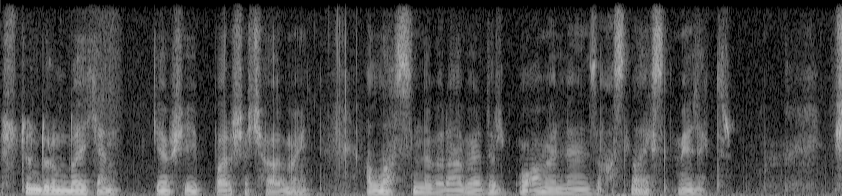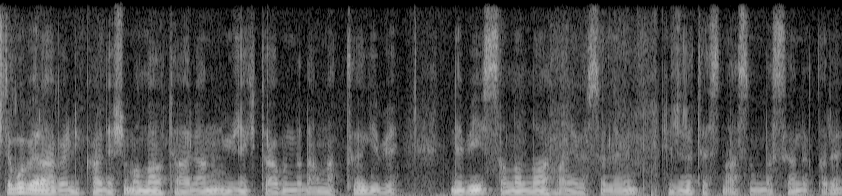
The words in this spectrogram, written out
Üstün durumdayken gevşeyip barışa çağırmayın. Allah sizinle beraberdir. O amellerinizi asla eksiltmeyecektir. İşte bu beraberlik kardeşim Allahu Teala'nın yüce kitabında da anlattığı gibi Nebi sallallahu aleyhi ve sellemin hicret esnasında sığındıkları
